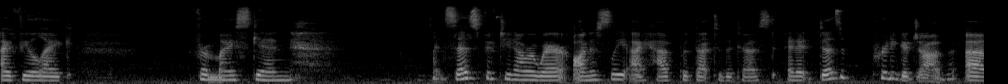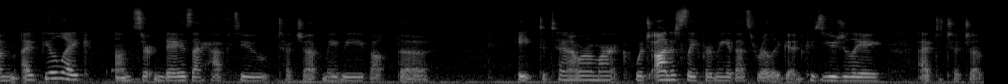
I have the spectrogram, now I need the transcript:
I feel like from my skin, it says 15 hour wear. Honestly, I have put that to the test and it does a pretty good job. Um, I feel like on certain days I have to touch up maybe about the 8 to 10 hour mark, which honestly for me that's really good because usually I have to touch up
